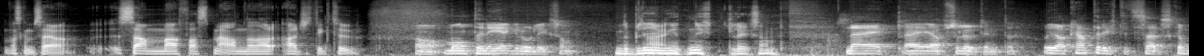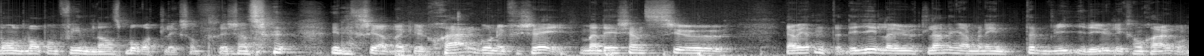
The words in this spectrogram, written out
vad ska man säga, samma fast med annan ar- arkitektur. Ja, Montenegro liksom. Det blir ju inget nytt liksom. Nej, nej absolut inte. Och jag kan inte riktigt säga, ska Bond vara på en Finlandsbåt liksom? Det känns inte så jävla kul. Skärgården i och för sig, men det känns ju... Jag vet inte, det gillar ju utlänningar men inte vi. Det är ju liksom skärgården.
